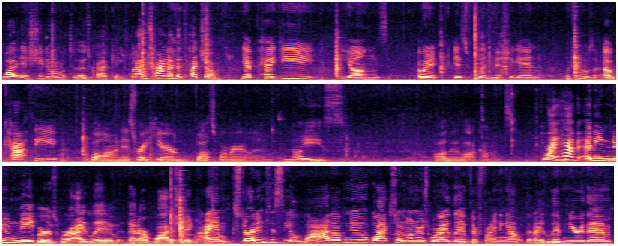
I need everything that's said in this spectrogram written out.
what is she doing to those crab cakes? But I'm trying not to touch them. Yeah, Peggy Youngs. Oh wait, is Flint, Michigan. Which one was it? Oh, Kathy Vaughn is right here in Baltimore, Maryland. Nice. Oh, there's a lot of comments. Do I have any new neighbors where I live that are watching? I am starting to see a lot of new Blackstone owners where I live. They're finding out that I live near them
